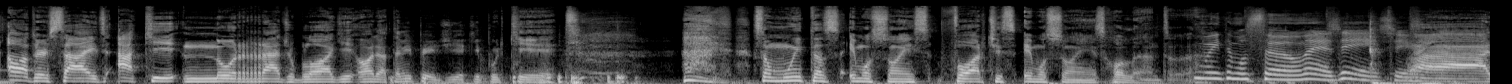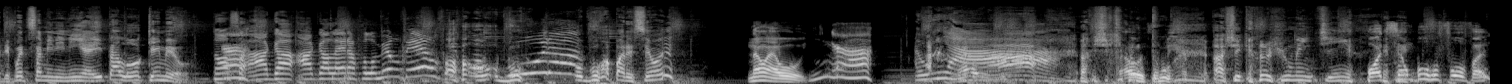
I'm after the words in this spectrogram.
Other Side aqui no Rádio Blog. Olha, até me perdi aqui porque. Ai, são muitas emoções, fortes emoções rolando. Muita emoção, né, gente? Ah, depois dessa menininha aí tá louca, hein, meu? Nossa, a, ga- a galera falou: Meu Deus, que O, o, o burro, o burro apareceu aí? Não é o. Unha! Ah, eu achei que É era o o burro. Eu achei que era o jumentinho. Pode ser um burro fofo. é.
